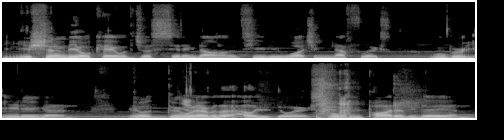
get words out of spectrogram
hmm. you shouldn't be okay with just sitting down on the TV watching Netflix, Uber eating, and you know, doing whatever the hell you're doing, smoking pot every day, and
